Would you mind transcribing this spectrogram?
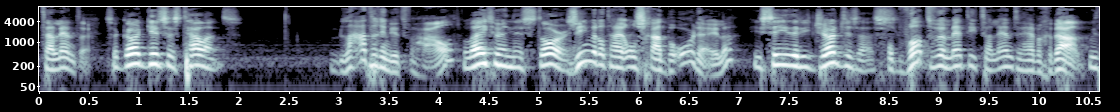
talenten. So God gives us talents. Later in dit verhaal Later in this story, zien we dat hij ons gaat beoordelen you see that he judges us op wat we met die talenten hebben gedaan. with,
